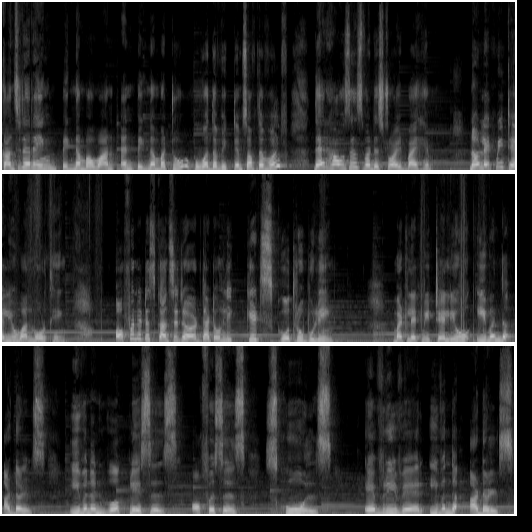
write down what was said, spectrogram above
Considering pig number 1 and pig number 2, who were the victims of the wolf, their houses were destroyed by him. Now, let me tell you one more thing. Often it is considered that only kids go through bullying. But let me tell you, even the adults, even in workplaces, offices, schools, everywhere, even the adults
